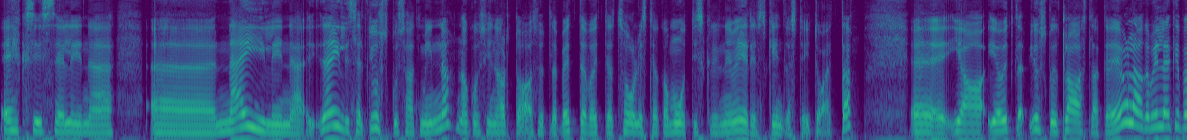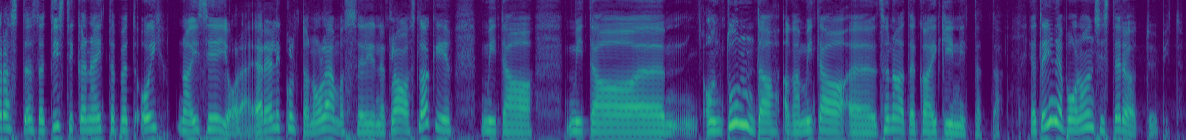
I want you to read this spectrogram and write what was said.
ehk siis selline äh, näiline, näiliselt justkui saad minna, nagu siin Arto Aas ütleb, ettevõtjad soolist ega muud diskrimineerimist kindlasti ei toeta äh,. ja, ja ütleb justkui klaaslage ei ole, aga millegipärast statistika näitab, et oih, naisi ei ole, järelikult on olemas selline klaaslagi, mida, mida äh, on tunda, aga mida äh, sõnadega ei kinnitata. ja teine pool on siis stereotüübid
